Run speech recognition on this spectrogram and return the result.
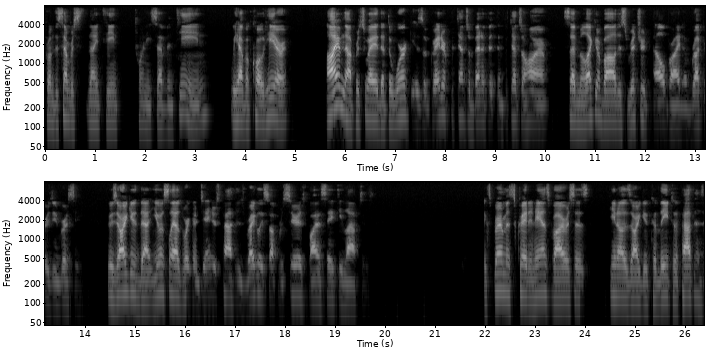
from December 19, 2017, we have a quote here. I am not persuaded that the work is of greater potential benefit than potential harm, said molecular biologist Richard Ebright of Rutgers University, who has argued that U.S. labs working on dangerous pathogens regularly suffer serious biosafety lapses. Experiments create enhanced viruses, he and others argue, could lead to the pathogen's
